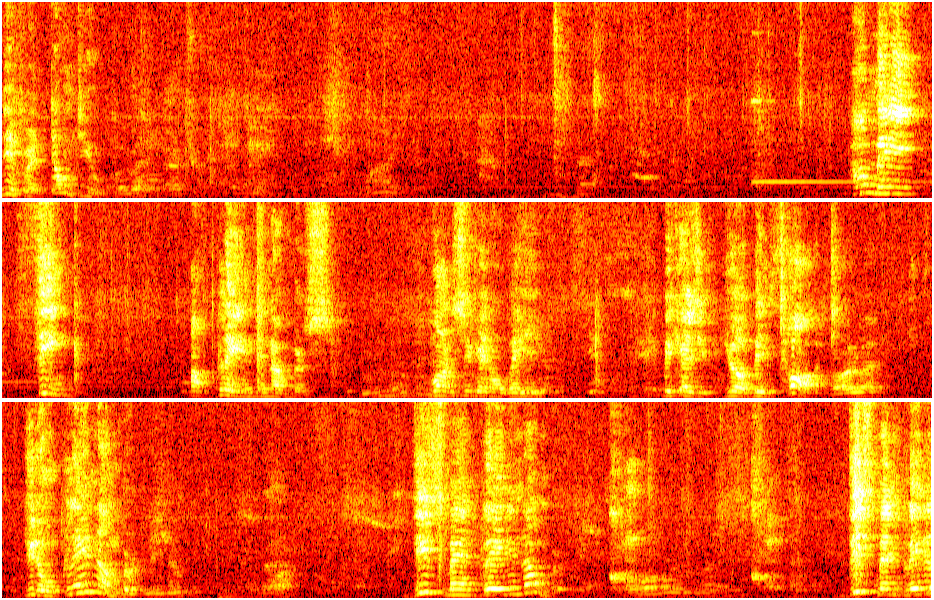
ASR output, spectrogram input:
different, don't you? How many think of once you get over here? Because you, you have been taught you don't play number. This man played a number. This man played the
